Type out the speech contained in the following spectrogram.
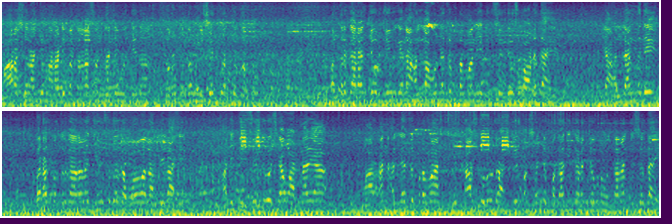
महाराष्ट्र राज्य मराठी पत्रकार संघाच्या वतीनं सर्वप्रथम निषेध व्यक्त करतो. पत्रकारांच्यावर जीवघेणा हल्ला होण्याचं प्रमाण हे दिवसेंदिवस वाढत आहे. या हल्ल्यांमध्ये बऱ्याच पत्रकारांना जीवसुद्धा गमवावा लागलेला आहे. आणि दिवसेंदिवस ह्या वाढणाऱ्या मारहाण हल्ल्याचं प्रमाण हे खास करून राजकीय पक्षांच्या पदाधिकाऱ्यांच्याकडून होताना दिसत आहे.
